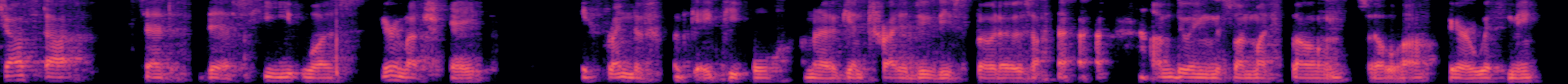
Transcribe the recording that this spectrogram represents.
John Stott said this. He was very much a, a friend of, of gay people. I'm going to again try to do these photos. I'm doing this on my phone, so uh, bear with me.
